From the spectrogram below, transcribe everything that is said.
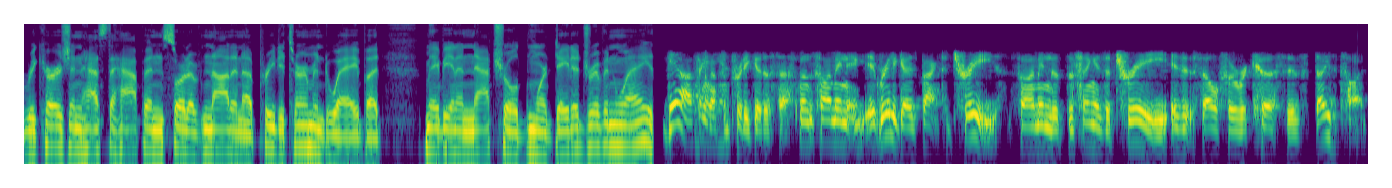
recursion has to happen sort of not in a predetermined way, but maybe in a natural, more data driven way. Yeah, I think that's a pretty good assessment. So, I mean, it, really goes back to trees. So, I mean, the, the thing is, a tree is itself a recursive data type.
